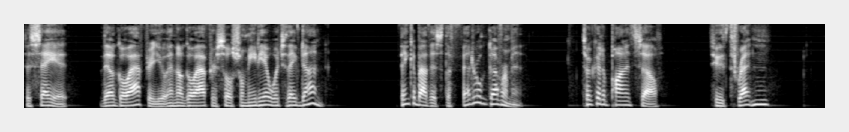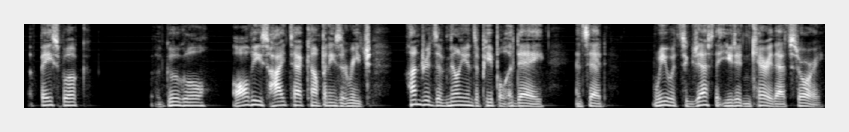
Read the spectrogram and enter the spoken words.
to say it, they'll go after you and they'll go after social media, which they've done. Think about this the federal government took it upon itself to threaten Facebook, Google, all these high tech companies that reach hundreds of millions of people a day and said, we would suggest that you didn't carry that story,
